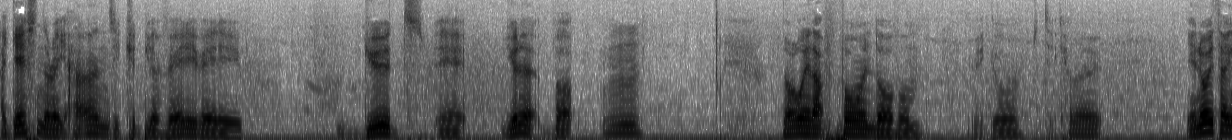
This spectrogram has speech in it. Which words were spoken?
I guess in the right hands, he could be a very, very good uh, unit, but hmm, not really that fond of him. There we go. Take him out. The annoying thing,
